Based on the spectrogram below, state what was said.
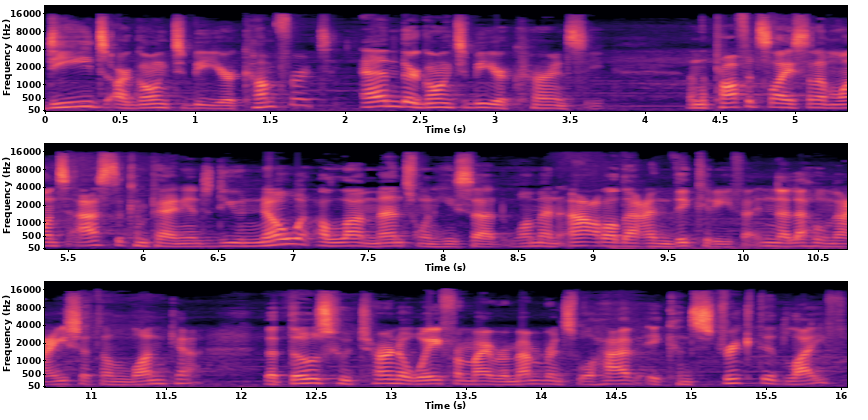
deeds are going to be your comfort and they're going to be your currency. And the Prophet ﷺ once asked the companions, Do you know what Allah meant when He said, وَمَنْ أَعْرَضَ عَنْ ذِكْرِي فَإِنَّ لَهُ مَعِيشَةً ضَنْكَ That those who turn away from my remembrance will have a constricted life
